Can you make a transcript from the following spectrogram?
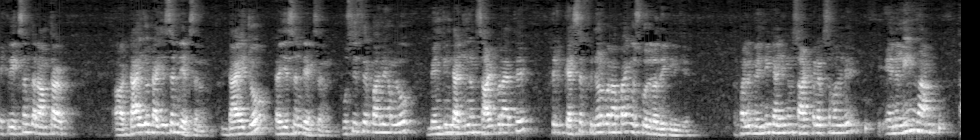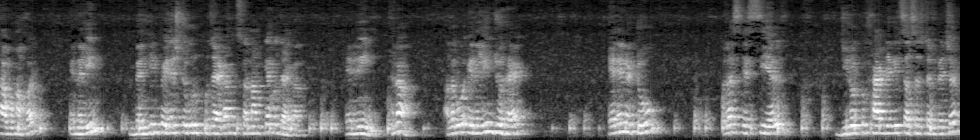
एक रिएक्शन का नाम था डाइजोटाइजेशन रिएक्शन डाइजोटाइजेशन रिएक्शन उसी से पहले हम लोग बेंजीन डाइजोनियम साल्ट बनाए थे, फिर कैसे फिनोल बना पाएँगे उसको जरा देख लीजिए। तो पहले बेंजीन डाइजोनियम साल्ट पहले समझ ले एनलिन नाम था वहाँ पर। एनलिन बेंजीन पे एनएच ग्रुप हो जाएगा तो उसका नाम क्या हो जाएगा? एनलिन है ना? अगर वो एनलिन जो है N N two plus S C L zero to five degree Celsius temperature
